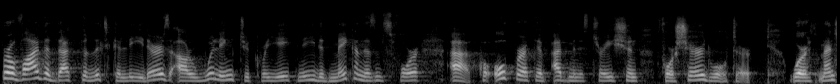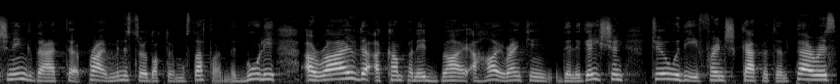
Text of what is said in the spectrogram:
provided that political leaders are willing to create needed mechanisms for cooperative administration for shared water. Worth mentioning that uh, Prime Minister Dr. Mustafa Madbouli arrived accompanied by a high-ranking delegation to the French capital, Paris,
